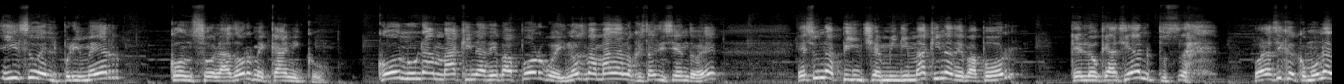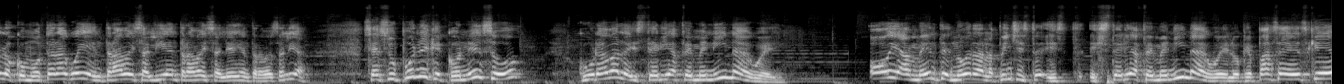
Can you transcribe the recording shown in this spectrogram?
hizo el primer consolador mecánico con una máquina de vapor, güey. No es mamada lo que estoy diciendo, ¿eh? Es una pinche mini máquina de vapor que lo que hacían, pues, ahora sí que como una locomotora, güey, entraba y salía, entraba y salía y entraba y salía. Se supone que con eso curaba la histeria femenina, güey. Obviamente no era la pinche histeria femenina, güey. Lo que pasa es que,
